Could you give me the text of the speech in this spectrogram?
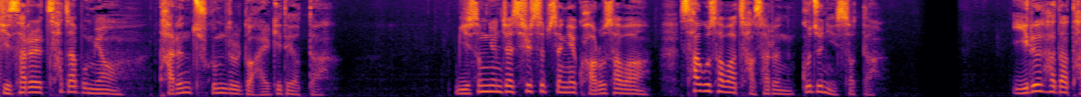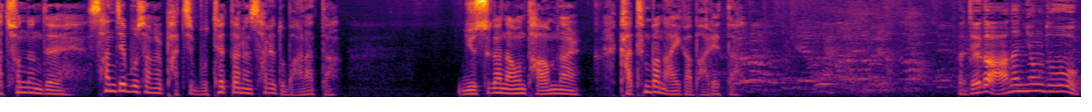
기사를 찾아보며 다른 죽음들도 알게 되었다. 미성년자 실습생의 과로사와 사구사와 자살은 꾸준히 있었다. 일을 하다 다쳤는데 산재 보상을 받지 못했다는 사례도 많았다. 뉴스가 나온 다음 날 같은 반 아이가 말했다. 내가 아는 형도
